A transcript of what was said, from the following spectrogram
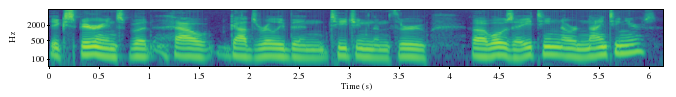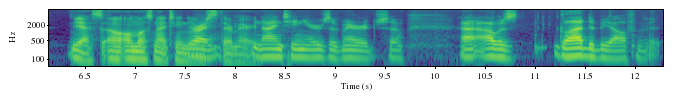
experience, but how God's really been teaching them through. Uh, what was it, 18 or 19 years? Yes, almost 19 years Right. they're married. 19 years of marriage. So I I was glad to be off of it.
